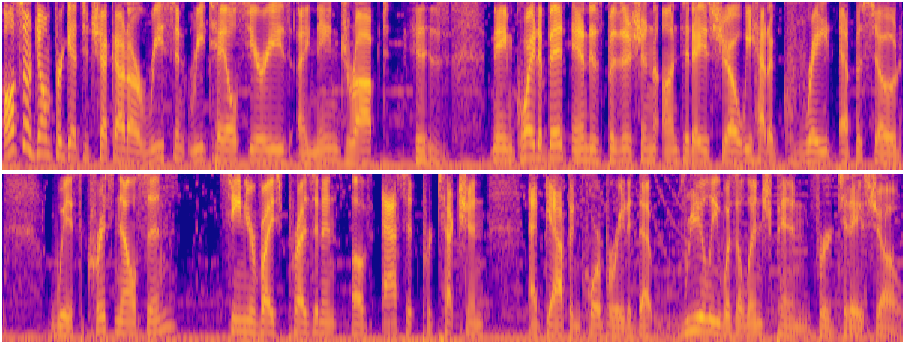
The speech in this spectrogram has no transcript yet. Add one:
Also, don't forget to check out our recent retail series. I name dropped his name quite a bit and his position on today's show. We had a great episode with Chris Nelson, Senior Vice President of Asset Protection at Gap Incorporated, that really was a linchpin for today's show.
